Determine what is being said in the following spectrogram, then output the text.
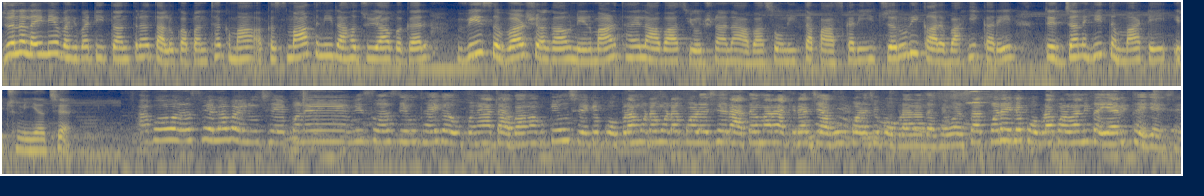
જેને લઈને વહીવટી તંત્ર તાલુકા પંથકમાં અકસ્માતની રાહ જોયા વગર વીસ વર્ષ અગાઉ નિર્માણ થયેલ આવાસ યોજનાના આવાસોની તપાસ કરી જરૂરી કાર્યવાહી કરે તે જનહિત માટે ઇચ્છનીય છે. આ બહુ વર્ષ પહેલા બન્યું છે પણ વીસ વર્ષ જેવું થઈ ગયું. પણ આ ધાબામાં કેવું છે કે પોપડા મોટા મોટા પડે છે રાતે અમારે આખી રાત જાગવું પડે છે પોપડાના દખે. વરસાદ પડે એટલે પોપડા પડવાની તૈયારી થઈ જાય છે.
